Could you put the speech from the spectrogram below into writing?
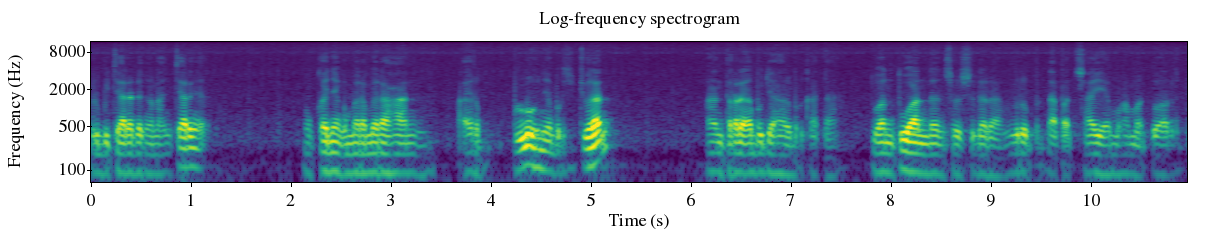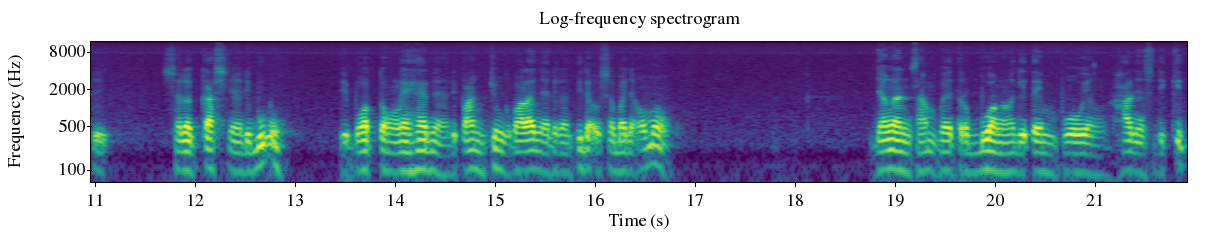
berbicara dengan lancarnya. Mukanya kemerah-merahan, air peluhnya bercucuran, Antara Abu Jahal berkata, tuan-tuan dan saudara menurut pendapat saya Muhammad itu selekasnya dibunuh dipotong lehernya dipancung kepalanya dengan tidak usah banyak omong. Jangan sampai terbuang lagi tempo yang halnya sedikit.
